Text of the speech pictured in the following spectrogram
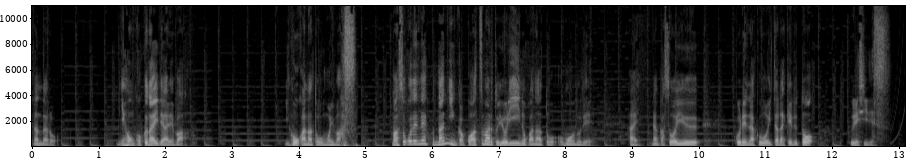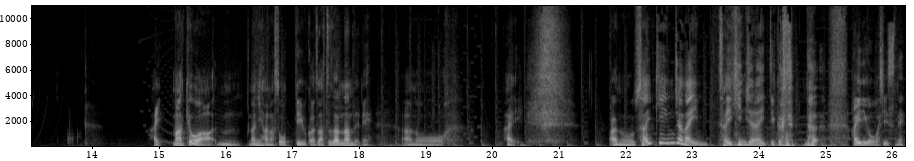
なんだろう、日本国内であれば、行こうかなと思います。まあそこでね、何人かこう集まるとよりいいのかなと思うので、はい、なんかそういうご連絡をいただけると嬉しいです。はい。まあ今日は、うん、何話そうっていうか雑談なんでね、あのー、はい。あの、最近じゃない、最近じゃないっていうか 入りがおかしいですね。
